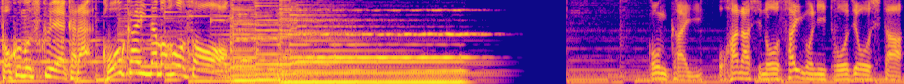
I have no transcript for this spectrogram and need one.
トコムスクエアから公開生放送。今回お話の最後に登場した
